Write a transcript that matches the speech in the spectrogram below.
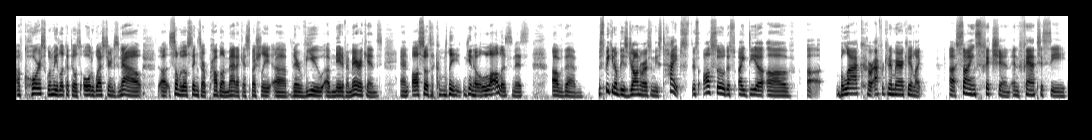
Of course, when we look at those old westerns now, uh, some of those things are problematic, especially uh, their view of Native Americans and also the complete, you know, lawlessness of them. Speaking of these genres and these types, there's also this idea of uh, black or African American, like uh, science fiction and fantasy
